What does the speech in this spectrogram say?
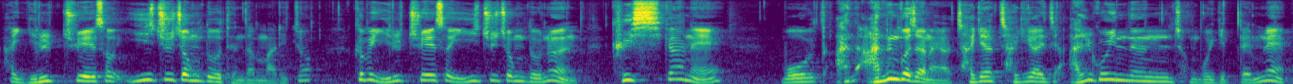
한 1주에서 2주 정도 된단 말이죠. 그러면 1주에서 2주 정도는 그 시간에 뭐 아, 는 거잖아요. 자기가 자기가 이제 알고 있는 정보이기 때문에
